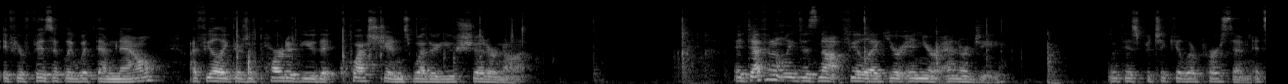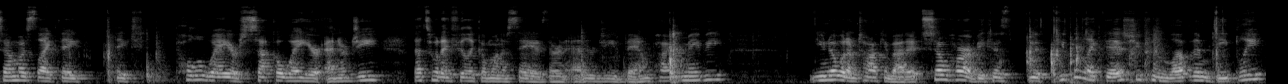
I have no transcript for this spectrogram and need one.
if you're physically with them now, I feel like there's a part of you that questions whether you should or not. It definitely does not feel like you're in your energy with this particular person. It's almost like they they pull away or suck away your energy. That's what I feel like I want to say. Is there an energy vampire maybe? You know what I'm talking about. It's so hard because with people like this, you can love them deeply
